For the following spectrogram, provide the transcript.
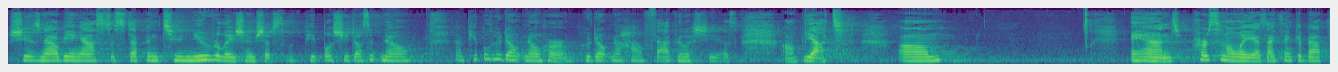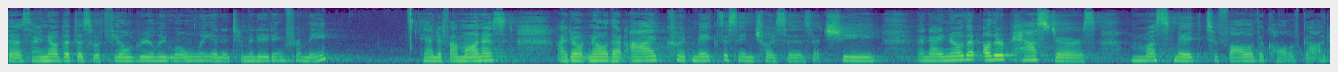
she is now being asked to step into new relationships with people she doesn't know and people who don't know her, who don't know how fabulous she is um, yet. Um, and personally, as I think about this, I know that this would feel really lonely and intimidating for me. And if I'm honest, I don't know that I could make the same choices that she, and I know that other pastors must make to follow the call of God.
